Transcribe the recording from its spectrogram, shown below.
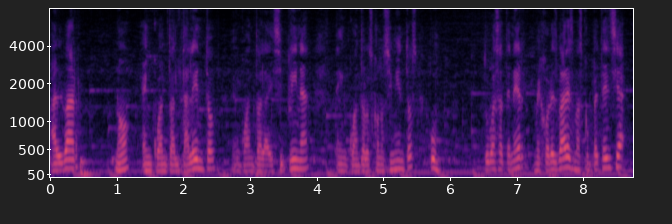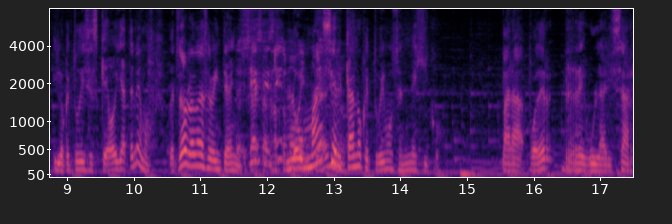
al bar, ¿no? En cuanto al talento, en cuanto a la disciplina, en cuanto a los conocimientos, ¡pum! Tú vas a tener mejores bares, más competencia y lo que tú dices que hoy ya tenemos. Porque te estoy hablando de hace 20 años. Sí, sí, sí. tomó Lo 20 más años. cercano que tuvimos en México para poder regularizar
